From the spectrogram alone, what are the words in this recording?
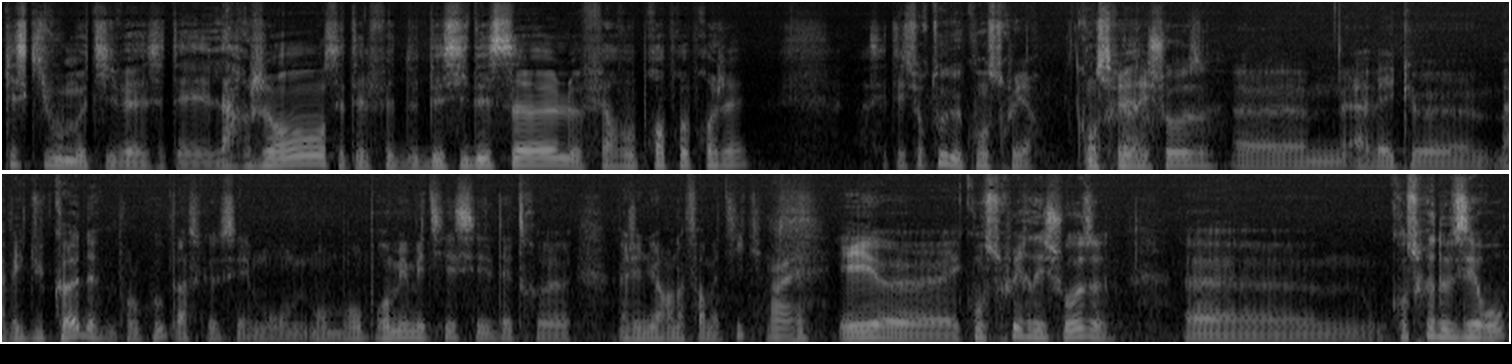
Qu'est-ce qui vous motivait? C'était l'argent? C'était le fait de décider seul, faire vos propres projets? C'était surtout de construire. Construire, des choses euh, avec, euh, avec du code, pour le coup, parce que c'est mon, mon, premier métier, c'est d'être euh, ingénieur en informatique. Et, et, construire des choses euh, construire de zéro,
